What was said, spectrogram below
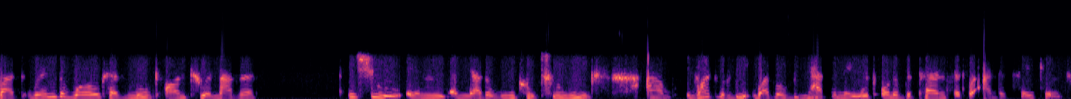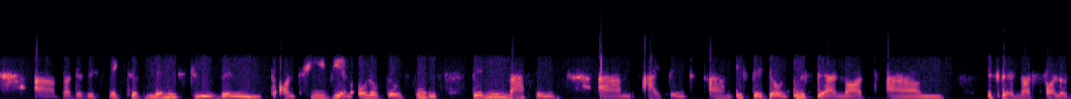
But when the world has moved on to another issue in another week or two weeks, um, what will be what will be happening with all of the plans that were undertaken uh, by the respective ministries and on TV and all of those things? They mean nothing. Um, I think um, if they don't, if they are not. Um, if they're not followed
